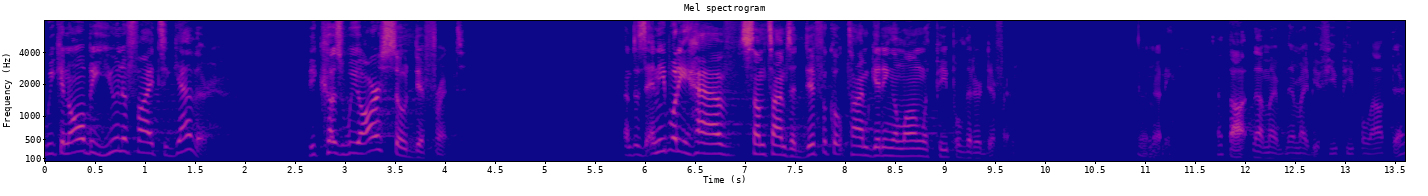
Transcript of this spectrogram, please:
we can all be unified together because we are so different. And does anybody have sometimes a difficult time getting along with people that are different? Already. I thought that might, there might be a few people out there.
